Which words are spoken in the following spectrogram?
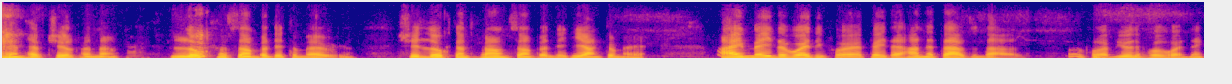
Can't have children now. Look for somebody to marry you. She looked and found somebody young to marry. I made the wedding for her. I paid a hundred thousand dollars for a beautiful wedding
